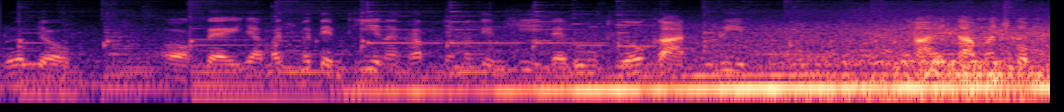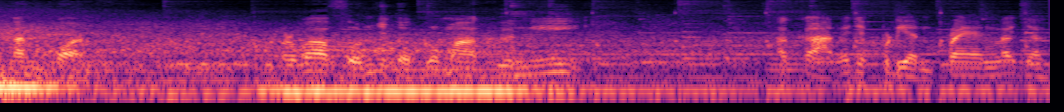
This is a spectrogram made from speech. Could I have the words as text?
เริ่มจะออกแต่ยังไม่ไม่เต็มที่นะครับ ยังไม่เต็มที่แต่ลุงถือโอกาสรีบถ่ายตามให้ชมกันก่อน เพราะว่าฝนจะตกลงมาคืนนี้ อากาศก็จะเปลี่ยนแปลงแล้วจาก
